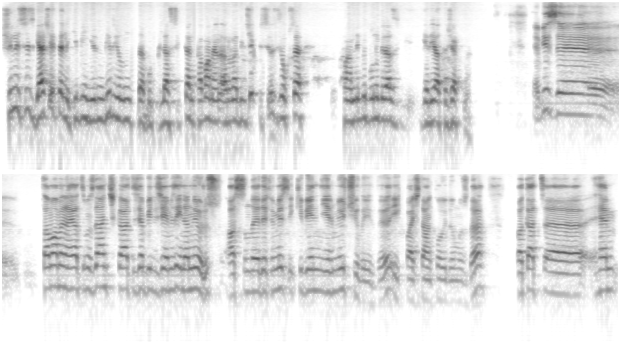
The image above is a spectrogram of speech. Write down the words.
Şimdi siz gerçekten 2021 yılında bu plastikten tamamen arınabilecek misiniz? Yoksa pandemi bunu biraz geriye atacak mı? Biz e, tamamen hayatımızdan çıkartabileceğimize inanıyoruz. Aslında hedefimiz 2023 yılıydı ilk baştan koyduğumuzda. Fakat e, hem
